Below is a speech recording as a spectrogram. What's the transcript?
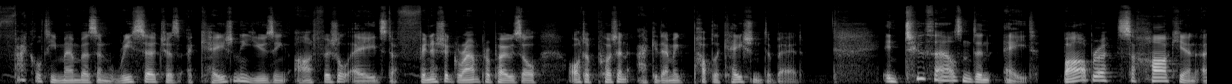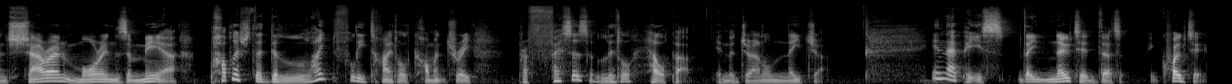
faculty members and researchers occasionally using artificial aids to finish a grant proposal or to put an academic publication to bed. In 2008, Barbara Sahakian and Sharon Morein Zamir published the delightfully titled commentary Professor's Little Helper in the journal Nature. In their piece, they noted that, quoting,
